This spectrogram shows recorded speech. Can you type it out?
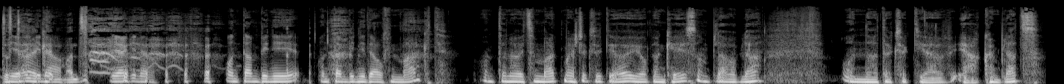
Das Ja, daher genau. kennt man's. Ja, genau. Und dann bin ich, und dann bin ich da auf dem Markt. Und dann habe ich zum Marktmeister gesagt, ja, ich habe einen Käse und bla bla bla. Und dann hat er gesagt, ja, ja, kein Platz.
